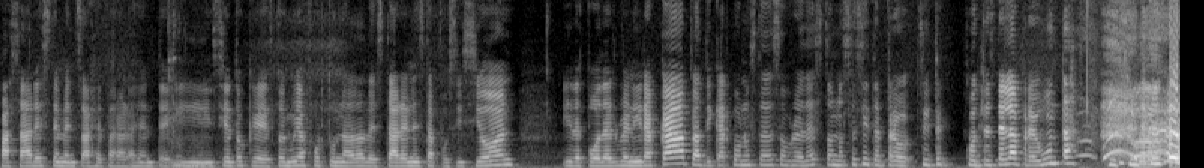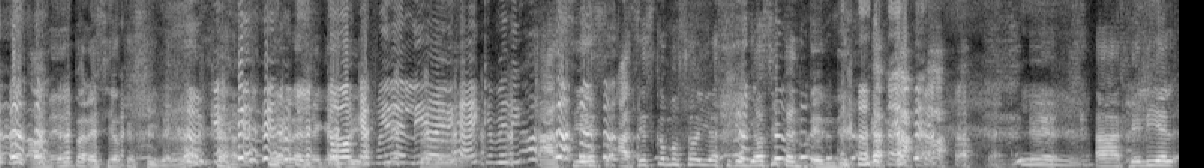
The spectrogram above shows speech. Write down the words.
pasar este mensaje para la gente y siento que estoy muy afortunada de estar en esta posición y de poder venir acá a platicar con ustedes sobre esto. No sé si te, si te contesté la pregunta. Ah, a mí me pareció que sí, ¿verdad? que como que fui del lío y dije, ay, ¿qué me dijo? Así es, así es como soy yo, así que yo sí te entendí. eh, Geliel,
